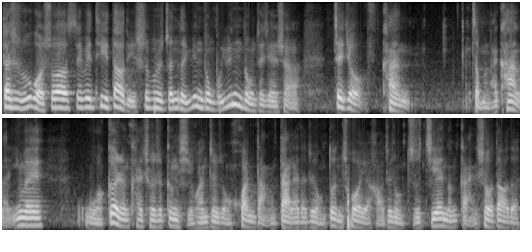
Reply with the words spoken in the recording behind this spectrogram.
但是如果说 CVT 到底是不是真的运动不运动这件事儿，这就看怎么来看了，因为。我个人开车是更喜欢这种换挡带来的这种顿挫也好，这种直接能感受到的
